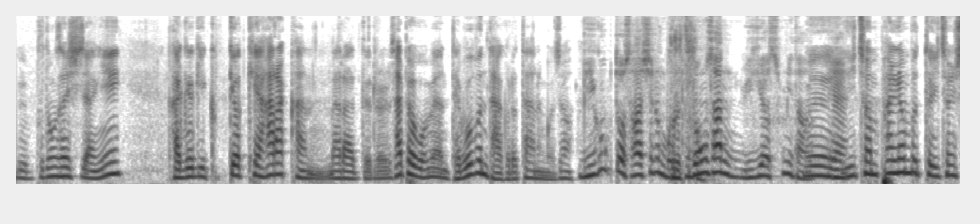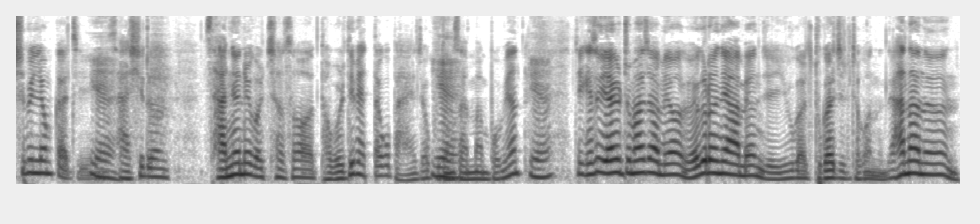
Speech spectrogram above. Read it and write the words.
그 부동산 시장이 가격이 급격히 하락한 나라들을 살펴보면 대부분 다 그렇다는 거죠. 미국도 사실은 뭐 그렇죠. 부동산 위기였습니다. 네, 예. 2008년부터 2011년까지 예. 사실은 4년에 걸쳐서 더블딥 했다고 봐야죠. 예. 부동산만 보면 예. 계속 이야기를 좀 하자면 왜 그러냐 하면 이제 이유가 두 가지를 적었는데 하나는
